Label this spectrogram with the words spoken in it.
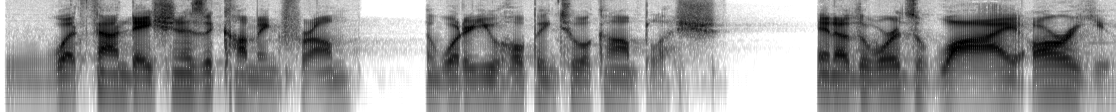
What foundation is it coming from? And what are you hoping to accomplish? In other words, why are you?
